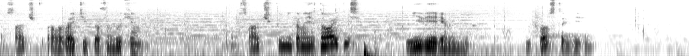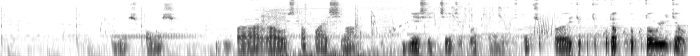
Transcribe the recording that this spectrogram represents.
Красавчики, продолжайте в том же духе. Красавчики, никогда не сдавайтесь. И верим в них. И просто верим. Помощь, помощь. Пожалуйста, спасибо. 10 этих вот штучек. Подойди, куда, куда, куда, улетел?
